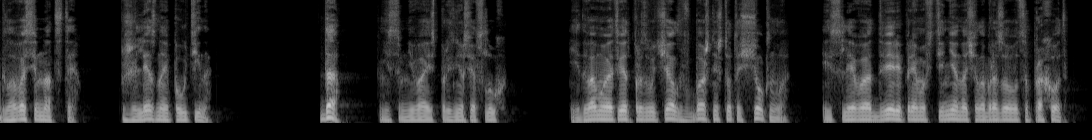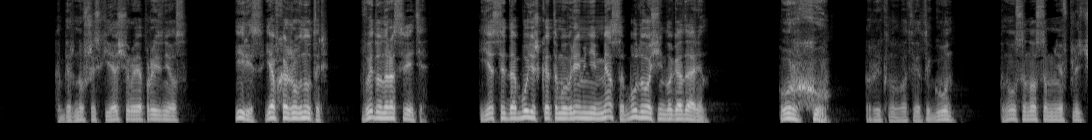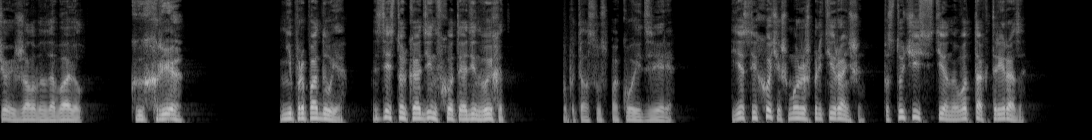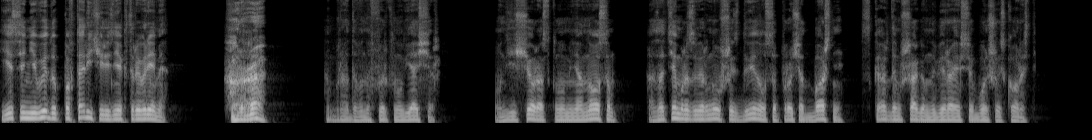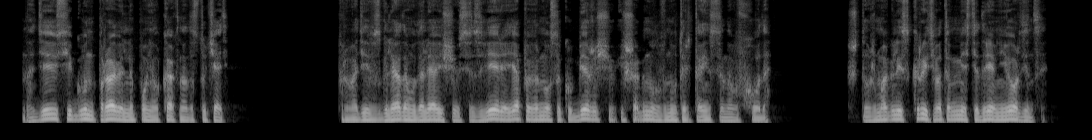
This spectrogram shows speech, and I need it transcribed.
Глава 17. Железная паутина. «Да», — не сомневаясь, произнес я вслух. Едва мой ответ прозвучал, в башне что-то щелкнуло, и слева от двери прямо в стене начал образовываться проход. Обернувшись к ящеру, я произнес. «Ирис, я вхожу внутрь. Выйду на рассвете. Если добудешь к этому времени мясо, буду очень благодарен». «Урху!» — рыкнул в ответ игун, пнулся носом мне в плечо и жалобно добавил. «Кыхре!» «Не пропаду я. Здесь только один вход и один выход», — попытался успокоить зверя. «Если хочешь, можешь прийти раньше. Постучись в стену вот так три раза. Если не выйду, повтори через некоторое время». «Хра!» — обрадованно фыркнул ящер. Он еще раз ткнул меня носом, а затем, развернувшись, двинулся прочь от башни, с каждым шагом набирая все большую скорость. Надеюсь, Игун правильно понял, как надо стучать. Проводив взглядом удаляющегося зверя, я повернулся к убежищу и шагнул внутрь таинственного входа. Что же могли скрыть в этом месте древние орденцы?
